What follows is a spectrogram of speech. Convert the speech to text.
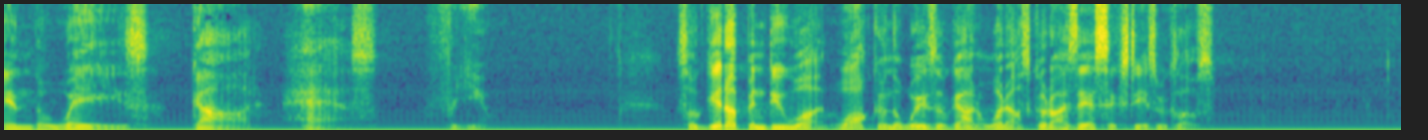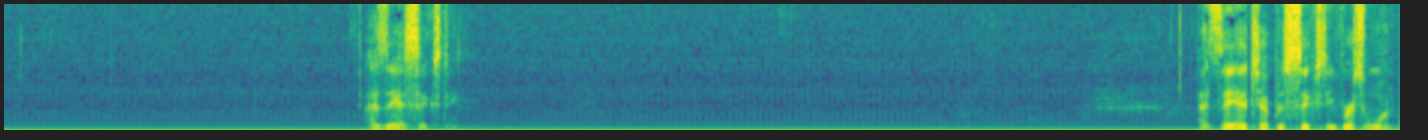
in the ways God has for you. So get up and do what? Walk in the ways of God and what else? Go to Isaiah 60 as we close. Isaiah 60. Isaiah chapter 60, verse 1.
